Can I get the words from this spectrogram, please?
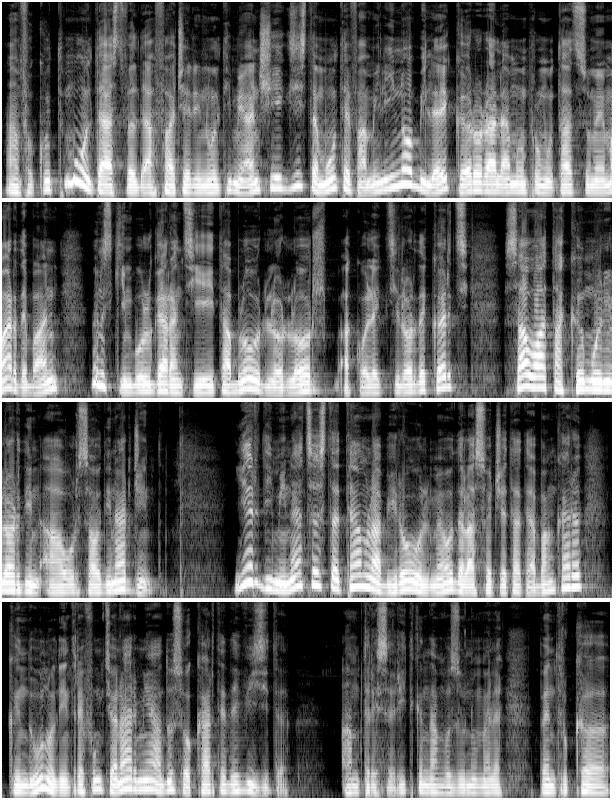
Am făcut multe astfel de afaceri în ultimii ani și există multe familii nobile cărora le-am împrumutat sume mari de bani în schimbul garanției tablourilor lor, a colecțiilor de cărți sau a tacămurilor din aur sau din argint. Ieri dimineață stăteam la biroul meu de la societatea bancară când unul dintre funcționari mi-a adus o carte de vizită. Am tresărit când am văzut numele, pentru că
